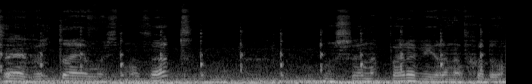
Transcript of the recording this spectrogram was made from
Все, вертаємось назад. Машина перевірена в ходу.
